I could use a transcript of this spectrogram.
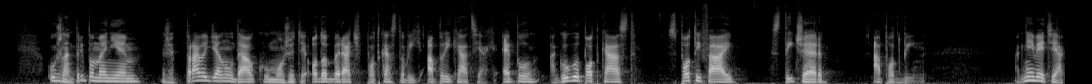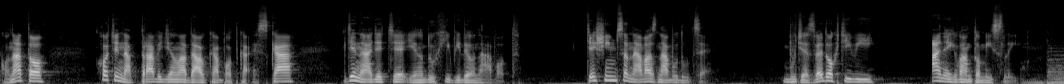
Už len pripomeniem, že pravidelnú dávku môžete odoberať v podcastových aplikáciách Apple a Google Podcast, Spotify, Stitcher a Podbean. Ak neviete ako na to, choďte na pravidelnadavka.sk, kde nájdete jednoduchý videonávod. Teším sa na vás na budúce. Buďte zvedochtiví a nech vám to myslí.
